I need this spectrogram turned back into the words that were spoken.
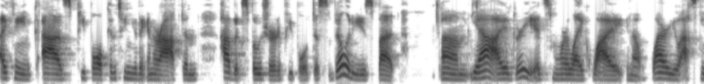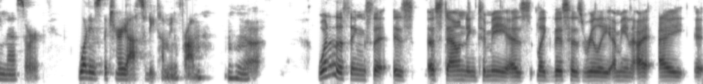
I think as people continue to interact and have exposure to people with disabilities, but um, yeah, I agree. It's more like why you know why are you asking this or what is the curiosity coming from? Mm-hmm. Yeah. One of the things that is astounding to me as like this has really, I mean, I, I eh,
